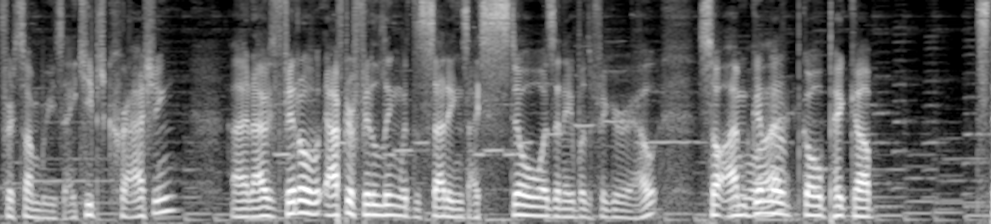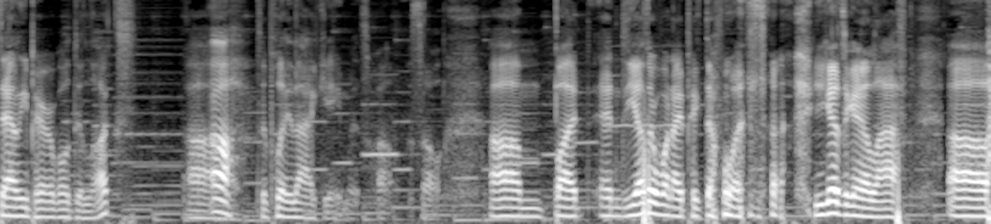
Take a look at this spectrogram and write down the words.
for some reason. It keeps crashing. And I was fiddle after fiddling with the settings, I still wasn't able to figure it out. So I'm gonna go pick up Stanley Parable Deluxe uh, Oh. to play that game as well. So, um, but and the other one I picked up was you guys are gonna laugh. Uh,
